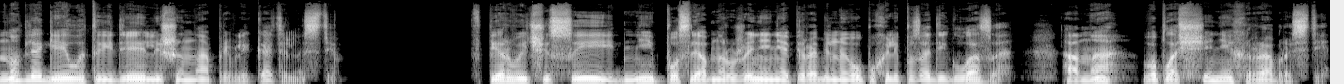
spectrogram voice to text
Но для Гейл эта идея лишена привлекательности. В первые часы и дни после обнаружения неоперабельной опухоли позади глаза она — воплощение храбрости.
